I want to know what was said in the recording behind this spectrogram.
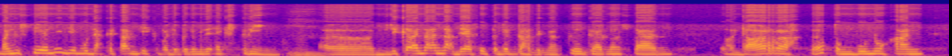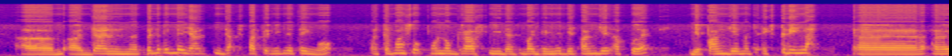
manusia ni dia mudah ketagih kepada benda-benda ekstrim. Hmm. Uh, jika anak-anak biasa terdedah dengan keganasan, uh, darah, uh, pembunuhan uh, uh, dan benda-benda yang tidak sepatutnya kita tengok, uh, termasuk pornografi dan sebagainya, dia panggil apa? Eh? Dia panggil macam ekstrim lah. Uh, uh,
